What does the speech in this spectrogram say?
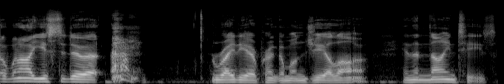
uh when I used to do a radio program on GLR in the nineties,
